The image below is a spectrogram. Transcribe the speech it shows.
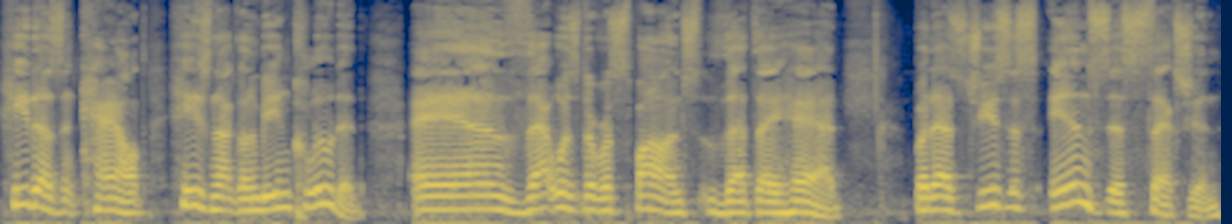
He doesn't count. He's not going to be included. And that was the response that they had. But as Jesus ends this section,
